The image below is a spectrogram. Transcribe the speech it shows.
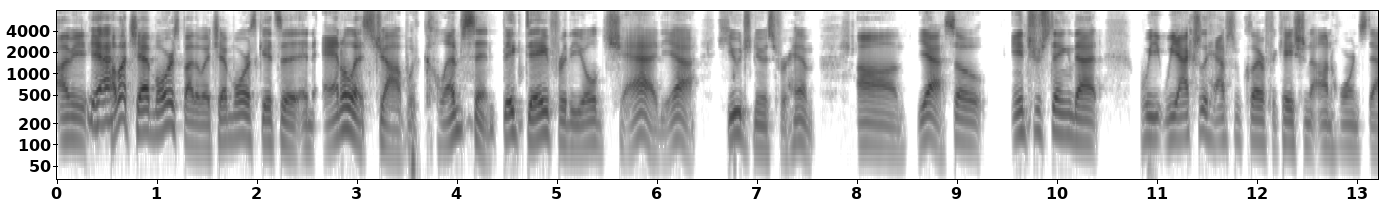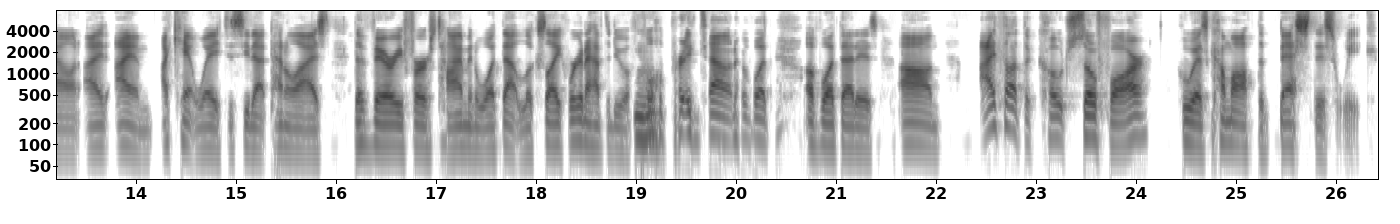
I mean, Yeah. How about Chad Morris? By the way, Chad Morris gets a, an analyst job with Clemson. Big day for the old Chad. Yeah, huge news for him. Um, yeah, so interesting that we we actually have some clarification on horns down. I I am I can't wait to see that penalized the very first time and what that looks like. We're gonna have to do a Mhm. full breakdown of what of what that is. Um, I thought the coach so far who has come off the best this week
